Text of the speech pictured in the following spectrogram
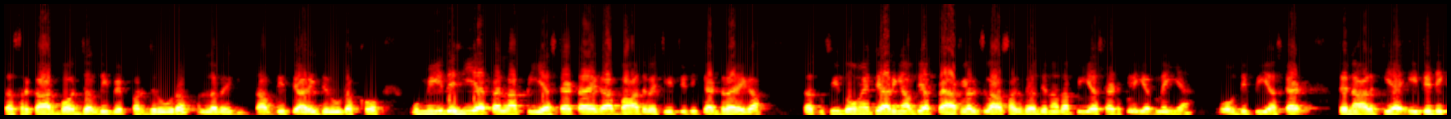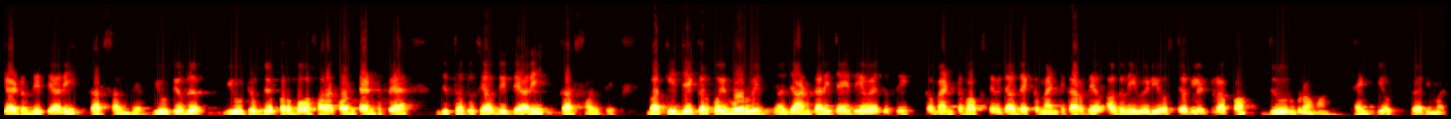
ਤਾਂ ਸਰਕਾਰ ਬਹੁਤ ਜਲਦੀ ਪੇਪਰ ਜ਼ਰੂਰ ਲਵੇਗੀ। ਤਾਂ ਆਪਦੀ ਤਿਆਰੀ ਜ਼ਰੂਰ ਰੱਖੋ। ਉਮੀਦ ਇਹੀ ਹੈ, ਪਹਿਲਾਂ ਪੀਐਸਟੈਟ ਆਏਗਾ, ਬਾਅਦ ਵਿੱਚ ਈਟੀਟੀ ਕੈਡਰ ਆਏਗਾ। ਤਾਂ ਤੁਸੀਂ ਦੋਵੇਂ ਤਿਆਰੀਆਂ ਆਪਦੀਆਂ ਪੈਰਲਲ ਚਲਾ ਸਕਦੇ ਹੋ, ਜਿਨ੍ਹਾਂ ਦਾ ਪੀਐਸਟੈਟ ਕਲੀਅਰ ਨਹੀਂ ਹੈ, ਉਹ ਆਪਦੀ ਪੀਐਸਟੈਟ ਤੇ ਨਾਲ ਕੀ ਹੈ ਈਟੀਟੀ ਕੈਡਰ ਦੀ ਤਿਆਰੀ ਕਰ ਸਕਦੇ ਹੋ। YouTube ਦੇ YouTube ਦੇ ਉੱਪਰ ਬਹੁਤ ਸਾਰਾ ਕੰਟੈਂਟ ਪਿਆ ਜਿੱਥੋਂ ਤੁਸੀਂ ਆਪਦੀ ਤਿਆਰੀ ਕਰ ਸਕਦੇ ਬਾਕੀ ਜੇਕਰ ਕੋਈ ਹੋਰ ਵੀ ਜਾਣਕਾਰੀ ਚਾਹੀਦੀ ਹੋਵੇ, ਤੁਸੀਂ ਕਮੈਂਟ ਬਾਕਸ ਦੇ ਵਿੱਚ ਆਪਦੇ ਕਮੈਂਟ ਕਰ ਦਿਓ। ਅਗਲੀ ਵੀਡੀਓ ਉਸ 'ਤੇ ਰਿਲੇਟਡ ਆਪਾਂ ਜ਼ਰੂਰ ਬਣਾਵਾਂਗੇ। ਥੈਂਕ ਯੂ ਵੈਰੀ ਮੱਚ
